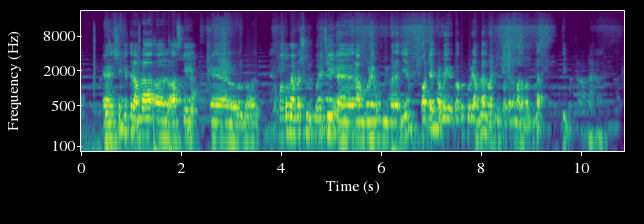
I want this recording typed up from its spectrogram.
সেক্ষেত্রে আমরা আজকে প্রথমে আমরা শুরু করেছি রামগড় এবং বিমারা দিয়ে। পর্যায়ক্রমে এভাবে করে আমরা নয়টি উপজেলার মালামালগুলা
